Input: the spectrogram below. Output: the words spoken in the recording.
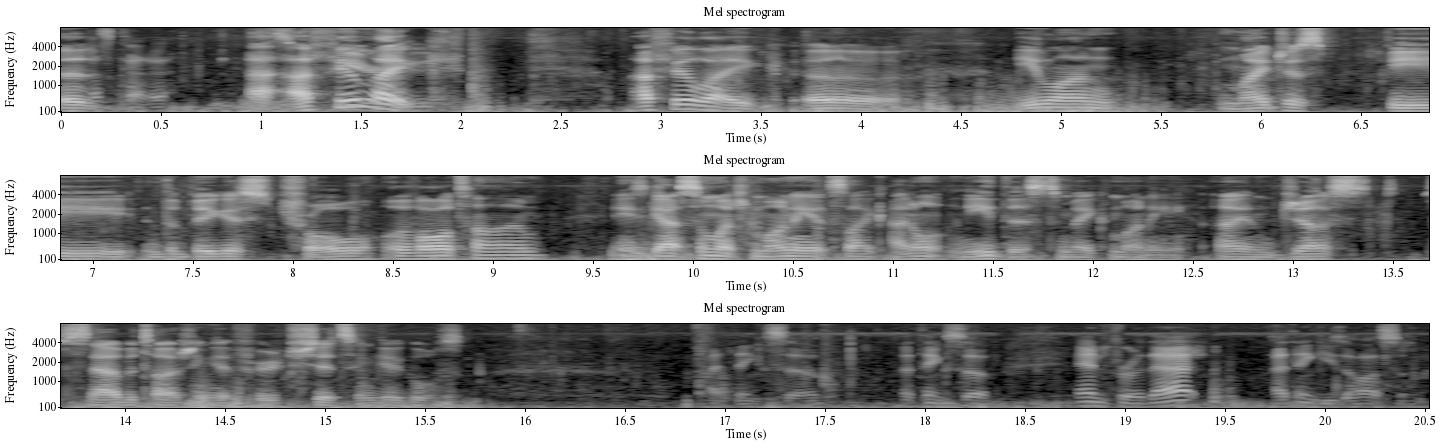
Uh, that's kind of I, I feel like I feel like uh, Elon might just be the biggest troll of all time. And he's got so much money. It's like I don't need this to make money. I am just sabotaging it for shits and giggles. I think so. I think so. And for that, I think he's awesome.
